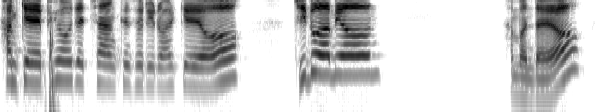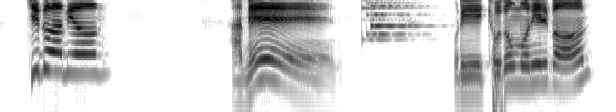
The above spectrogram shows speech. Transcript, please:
함께 표제창 큰 소리로 할게요. 기도하면 한 번 더요. 기도하면 아멘. 우리 교동문 1번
